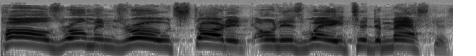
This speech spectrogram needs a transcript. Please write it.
Paul's Romans road started on his way to Damascus.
